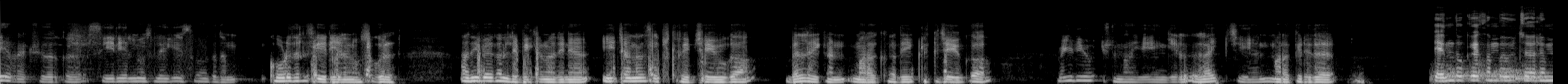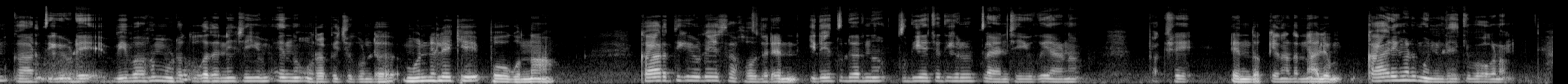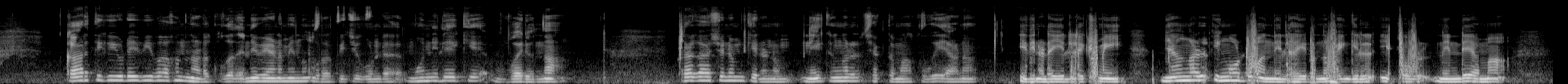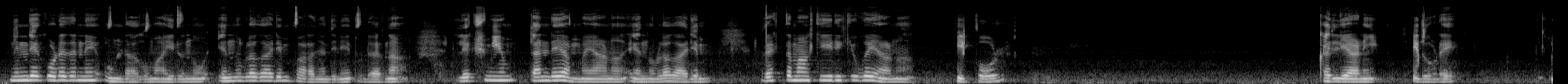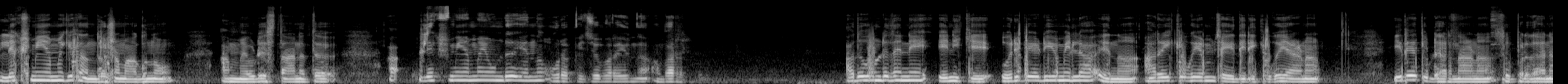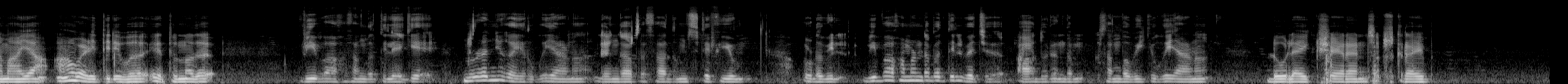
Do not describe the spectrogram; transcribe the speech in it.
പ്രിയ പ്രേക്ഷകർക്ക് സീരിയൽ ന്യൂസിലേക്ക് സ്വാഗതം. കൂടുതൽ സീരിയൽ ന്യൂസുകൾ അതിവേഗം ലഭിക്കുന്നതിന് ഈ ചാനൽ സബ്സ്ക്രൈബ് ചെയ്യുക ബെൽ ഐക്കൺ മറക്കാതെ ക്ലിക്ക് ചെയ്യുക. വീഡിയോ ഇഷ്ടമായി എങ്കിൽ ലൈക്ക് ചെയ്യാൻ മറക്കരുത്. എന്തൊക്കെ സംഭവിച്ചാലും കാർത്തികയുടെ വിവാഹം മുടക്കുക തന്നെ ചെയ്യും എന്ന് ഉറപ്പിച്ചുകൊണ്ട് മുന്നിലേക്ക് പോകുന്ന കാർത്തികയുടെ സഹോദരൻ ഇതേ തുടർന്ന് പുതിയ ചതികൾ പ്ലാൻ ചെയ്യുകയാണ്. പക്ഷേ എന്തൊക്കെ നടന്നാലും കാര്യങ്ങൾ മുന്നിലേക്ക് പോകണം. കാർത്തികയുടെ വിവാഹം നടക്കുക തന്നെ വേണമെന്ന് ഉറപ്പിച്ചുകൊണ്ട് മുന്നിലേക്ക് വരുന്ന പ്രകാശനും കിരണും നീക്കങ്ങൾ ശക്തമാക്കുകയാണ്. ഇതിനിടയിൽ ലക്ഷ്മി ഞങ്ങൾ ഇങ്ങോട്ട് വന്നില്ലായിരുന്നുവെങ്കിൽ ഇപ്പോൾ നിന്റെ അമ്മ നിന്റെ കൂടെ തന്നെ ഉണ്ടാകുമായിരുന്നു എന്നുള്ള കാര്യം പറഞ്ഞതിനെ തുടർന്ന് ലക്ഷ്മിയും തന്റെ അമ്മയാണ് എന്നുള്ള കാര്യം വ്യക്തമാക്കിയിരിക്കുകയാണ്. ഇപ്പോൾ കല്യാണി ഇതോടെ. ലക്ഷ്മി അമ്മയ്ക്ക് സന്തോഷമാകുന്നു. അമ്മയുടെ സ്ഥാനത്ത് ലക്ഷ്മി അമ്മയുണ്ട് എന്ന് ഉറപ്പിച്ചു പറയുന്ന അവർ. അതുകൊണ്ട് തന്നെ എനിക്ക് ഒരു പേടിയുമില്ല എന്ന് അറിയിക്കുകയും ചെയ്തിരിക്കുകയാണ്. ഇതേ തുടർന്നാണ് സുപ്രധാനമായ ആ വഴിത്തിരിവ് എത്തുന്നത്. വിവാഹ സംഘത്തിലേക്ക് നുഴഞ്ഞു കയറുകയാണ് ഗംഗാപ്രസാദും സ്റ്റെഫിയും. ഒടുവിൽ വിവാഹ മണ്ഡപത്തിൽ വെച്ച് ആ ദുരന്തം സംഭവിക്കുകയാണ്. Do like share and subscribe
